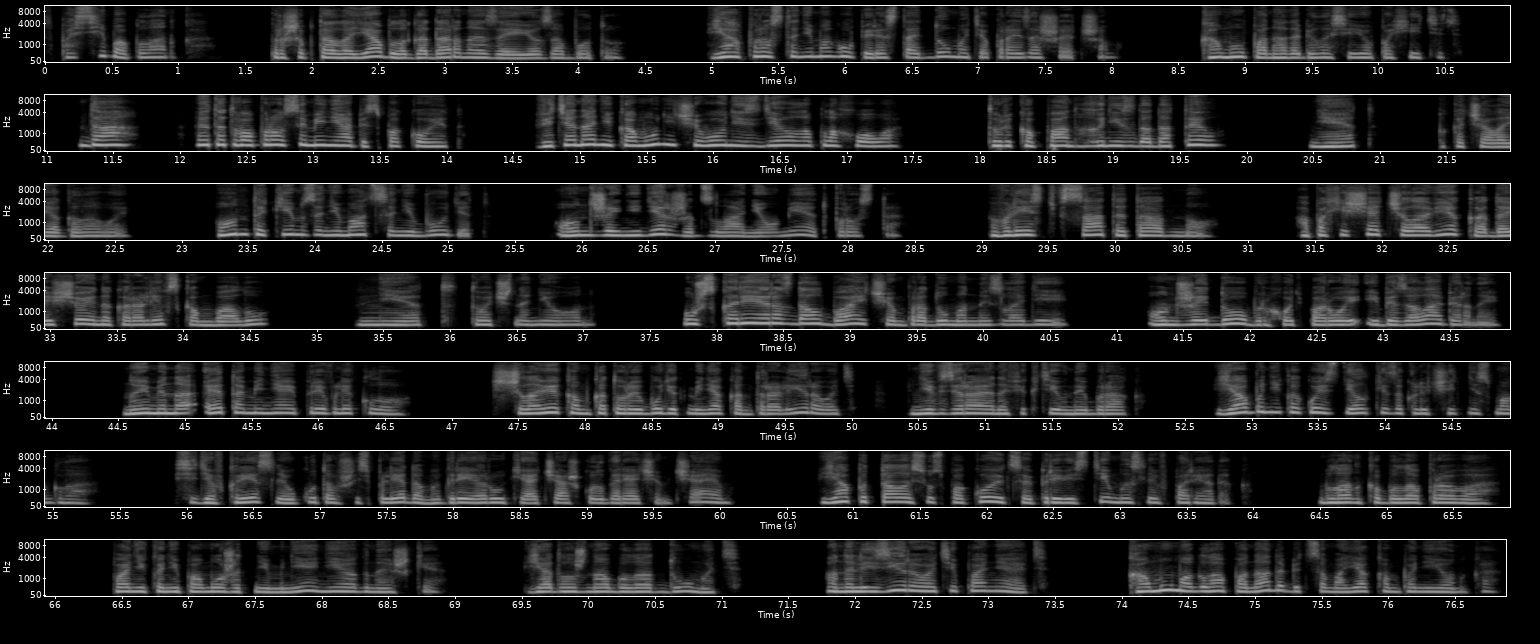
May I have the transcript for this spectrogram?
«Спасибо, Бланка», — прошептала я, благодарная за ее заботу. «Я просто не могу перестать думать о произошедшем. Кому понадобилось ее похитить? Да, этот вопрос и меня беспокоит. Ведь она никому ничего не сделала плохого. Только пан Гнизда Дател? Нет, — покачала я головой. Он таким заниматься не будет. Он же и не держит зла, не умеет просто. Влезть в сад — это одно. А похищать человека, да еще и на королевском балу? Нет, точно не он. Уж скорее раздолбай, чем продуманный злодей. Он же и добр, хоть порой и безалаберный, но именно это меня и привлекло. С человеком, который будет меня контролировать, невзирая на фиктивный брак, я бы никакой сделки заключить не смогла. Сидя в кресле, укутавшись пледом и грея руки о чашку с горячим чаем, я пыталась успокоиться и привести мысли в порядок. Бланка была права. Паника не поможет ни мне, ни Агнешке. Я должна была думать, анализировать и понять, Кому могла понадобиться моя компаньонка?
